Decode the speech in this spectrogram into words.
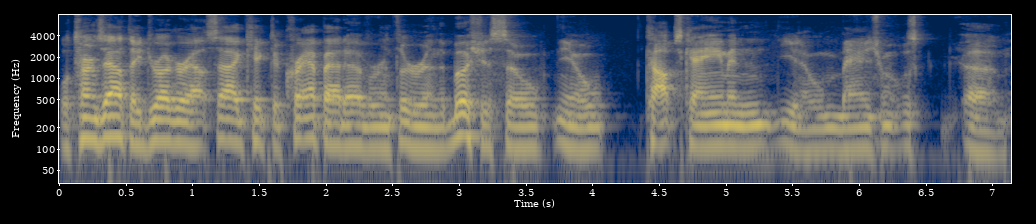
Well, turns out they drug her outside, kicked the crap out of her, and threw her in the bushes. So, you know, cops came and, you know, management was um,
